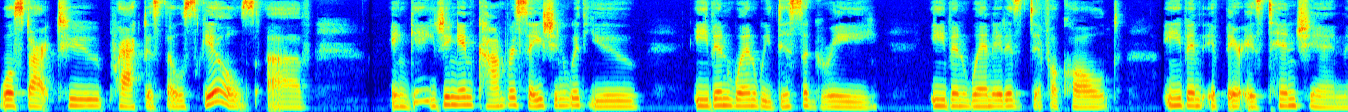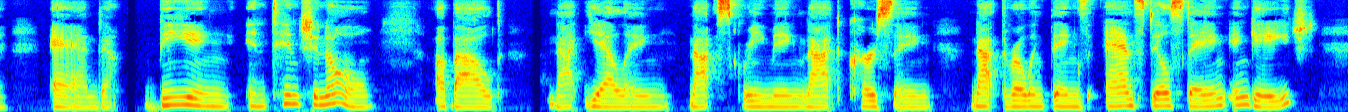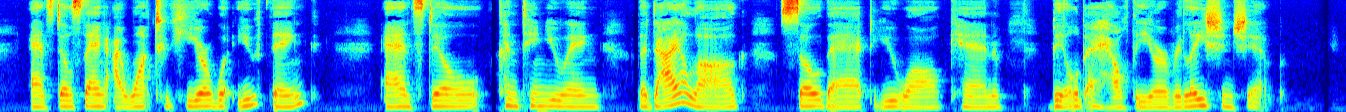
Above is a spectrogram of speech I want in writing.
will start to practice those skills of engaging in conversation with you, even when we disagree, even when it is difficult, even if there is tension and being intentional about not yelling, not screaming, not cursing, not throwing things and still staying engaged and still saying, I want to hear what you think and still continuing the dialogue so that you all can build a healthier relationship.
